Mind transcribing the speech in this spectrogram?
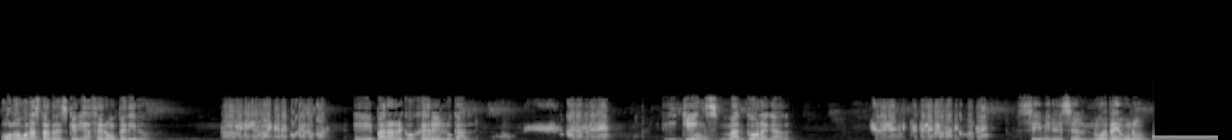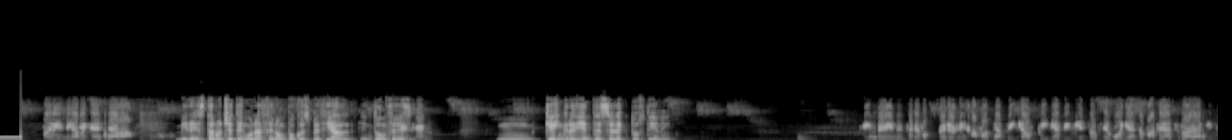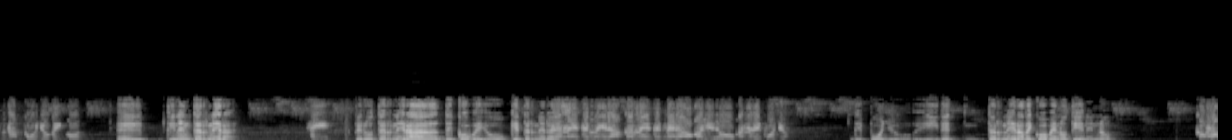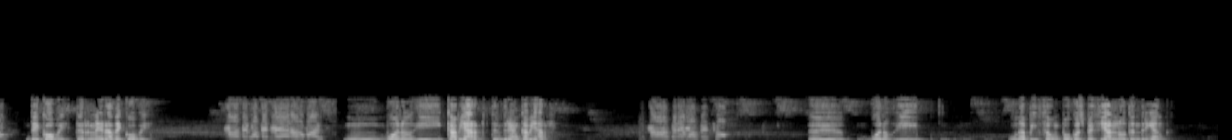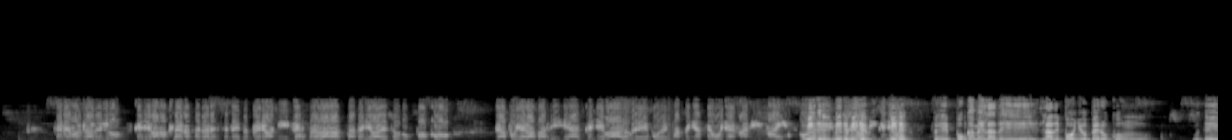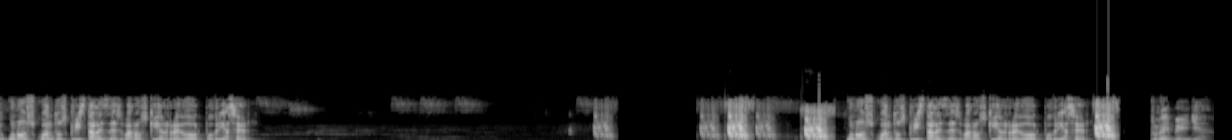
Hola, buenas tardes. Quería hacer un pedido. ¿Para domicilio o venir a recoger local? Eh, para recoger el local. ¿A nombre de? Eh, James McGonagall. ¿Su, dire- su teléfono, disculpe? Sí, mire, es el 91. Muy bien, dígame, ¿qué deseaba? Mire, esta noche tengo una cena un poco especial, entonces... mm, ¿Qué ingredientes selectos tienen? Ingredientes tenemos pepperoni, jamón, champiñón, piña, pimiento, cebolla, tomate natural, aceituna, pollo, bacon. Eh, ¿Tienen ternera? Sí, ¿Pero ternera de Kobe o qué ternera es? carne de ternera, carne de ternera o, carne de pollo. De pollo. Y de ternera de Kobe no tienen, ¿no? ¿Cómo? De Kobe, ternera de Kobe. No, tengo ternera normal. Mm, bueno, y caviar, ¿tendrían caviar? No, no tenemos de eso. Eh, bueno, y una pizza un poco especial, ¿no tendrían? Tenemos la de luz, que lleva mezcla de vegetales, carne de pepperoni, la extravaganza, que lleva de todo un poco, la polla a la parrilla, que lleva doble de pollo, champiñón, cebolla y maíz. Mire, mire, mire, mire, lleva- eh, póngame la de la de pollo, pero con eh, unos cuantos cristales de Swarovski alrededor, podría ser. Unos cuantos cristales de Swarovski alrededor, podría ser. Plebeya.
